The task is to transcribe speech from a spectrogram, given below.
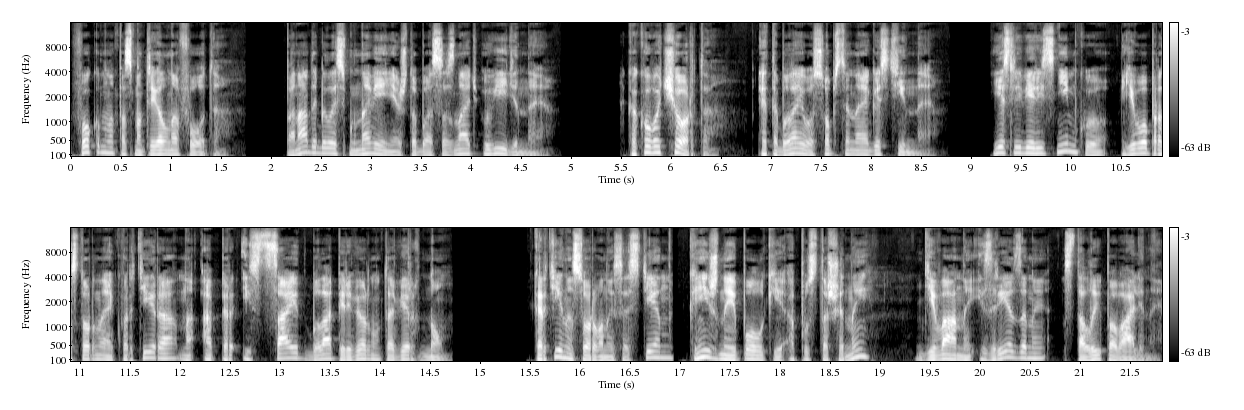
Фокман посмотрел на фото. Понадобилось мгновение, чтобы осознать увиденное. Какого черта? Это была его собственная гостиная. Если верить снимку, его просторная квартира на Upper East Side была перевернута вверх дном. Картины сорваны со стен, книжные полки опустошены, диваны изрезаны, столы повалены.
